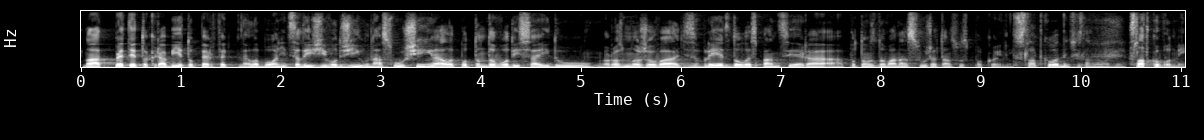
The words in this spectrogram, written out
No a pre tieto kraby je to perfektné, lebo oni celý život žijú na súši, ale potom do vody sa idú rozmnožovať, zvliec dole z panciera a potom znova na súž a tam sú spokojní. Sladkovodný či sladovodný? Sladkovodný.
